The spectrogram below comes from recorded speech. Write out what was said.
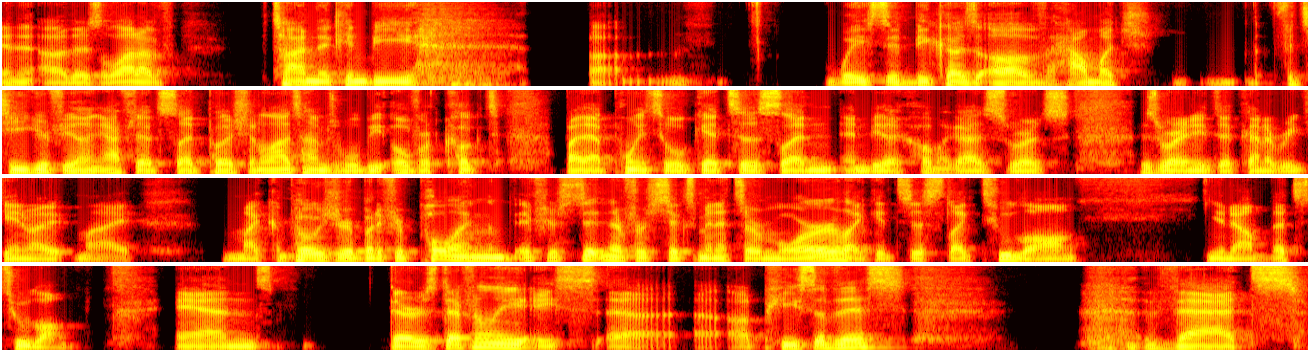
and uh, there's a lot of time that can be um, wasted because of how much fatigue you're feeling after that sled push. And a lot of times we'll be overcooked by that point. So we'll get to the sled and, and be like, oh my God, this is where it's is where I need to kind of regain my my my composure. But if you're pulling, if you're sitting there for six minutes or more, like it's just like too long. You know, that's too long. And there's definitely a uh, a piece of this that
